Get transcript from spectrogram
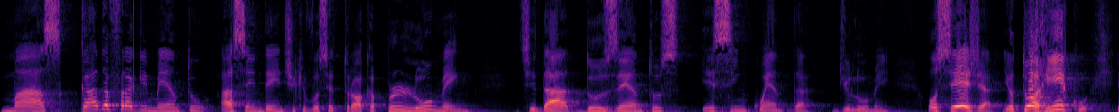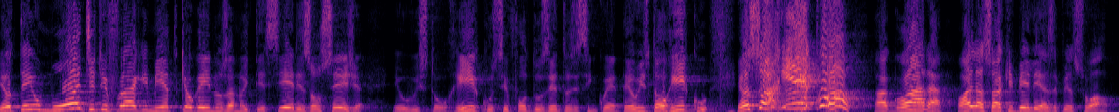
mas cada fragmento ascendente que você troca por lumen te dá 250 de lumen. Ou seja, eu tô rico, eu tenho um monte de fragmento que eu ganhei nos anoiteceres, ou seja, eu estou rico se for 250, eu estou rico, eu sou rico! Agora, olha só que beleza, pessoal.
